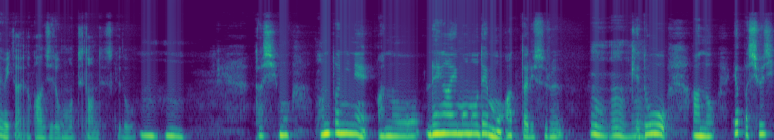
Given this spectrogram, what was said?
え、みたいな感じで思ってたんですけど。うんうん。私も本当にね、あの、恋愛ものでもあったりするうんうん、うん。けど、あの、やっぱ主人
